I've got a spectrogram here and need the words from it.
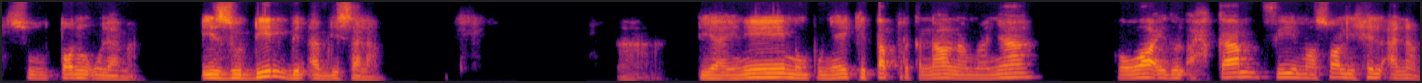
Sultan Ulama. Izuddin bin Abdissalam. Nah, dia ini mempunyai kitab terkenal namanya Qawaidul Ahkam fi Masalihil Anam.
